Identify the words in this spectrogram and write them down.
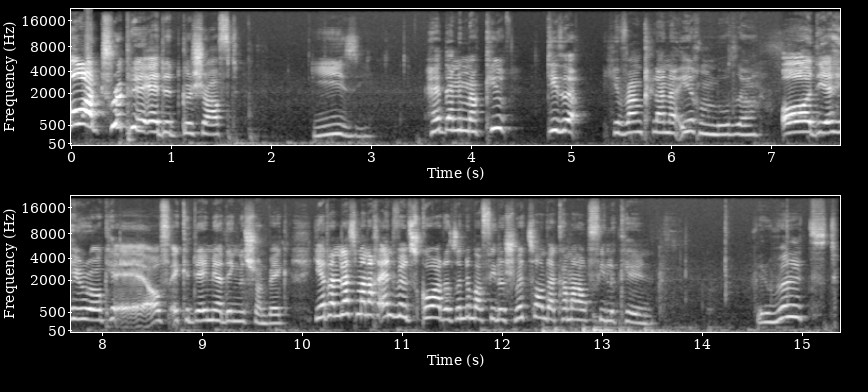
Oh, Triple Edit geschafft. Easy. hä, deine Markierung. Diese. Hier war ein kleiner Ehrenloser. Oh, der Hero of Academia Ding ist schon weg. Ja, dann lass mal nach Envil Score. Da sind immer viele Schwitzer und da kann man auch viele killen. Wie du willst.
